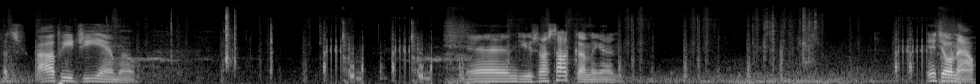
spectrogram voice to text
That's RPG ammo. And use my shotgun again. Until now.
